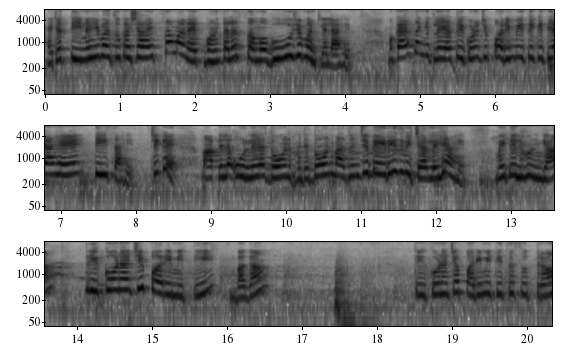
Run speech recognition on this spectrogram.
ह्याच्या तीनही बाजू कशा आहेत? समान आहेत म्हणून त्याला समभुज म्हटलेलं आहे. मग काय सांगितलं? या त्रिकोणाची परिमिती किती आहे? तीस आहे. ठीक आहे? मग आपल्याला उरलेल्या दोन म्हणजे दोन बाजूंची बेरीज विचारलेली आहे. मग इथे लिहून घ्या. त्रिकोणाची परिमिती बघा. त्रिकोणाच्या परिमितीचं सूत्र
